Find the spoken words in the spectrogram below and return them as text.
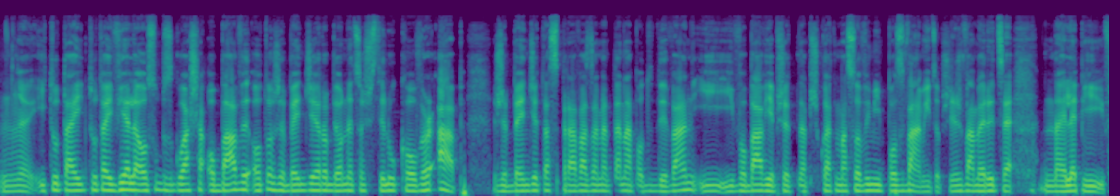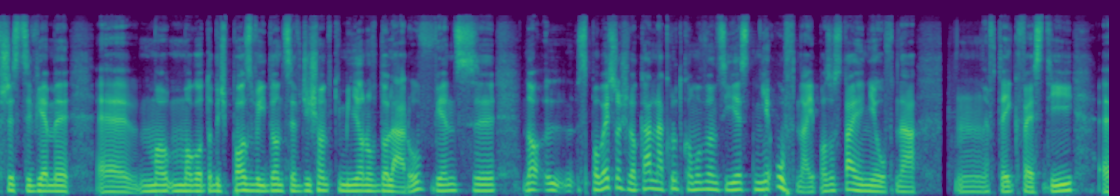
Mm, I tutaj, tutaj wiele osób zgłasza obawy o to, że będzie robione coś w stylu cover up, że będzie ta sprawa zamiatana pod dywan i, i w obawie przed na przykład masowymi pozwami, to przecież w Ameryce najlepiej wszyscy wiemy, e, mo, mogą to być pozwy idące w dziesiątki milionów dolarów, więc y, no, y, społeczność lokalna, krótko mówiąc, jest nieufna i pozostaje nieufna w tej kwestii. E,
